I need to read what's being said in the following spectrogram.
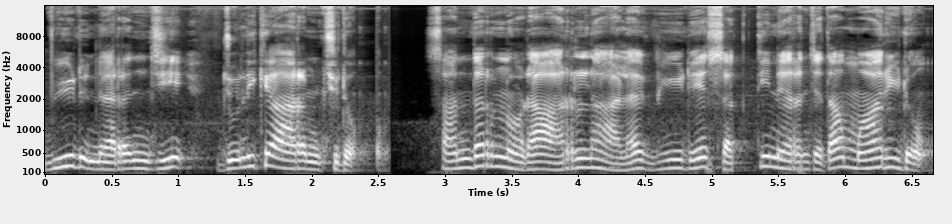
வீடு நிறைஞ்சி ஜொலிக்க ஆரம்பிச்சிடும். சந்திரனோட அருளால் வீடே சக்தி நிறைஞ்சதாக மாறிடும்.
